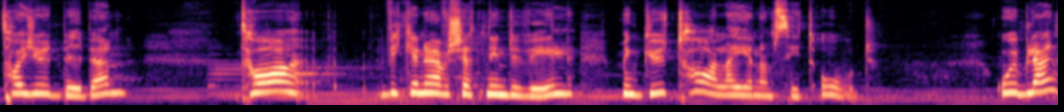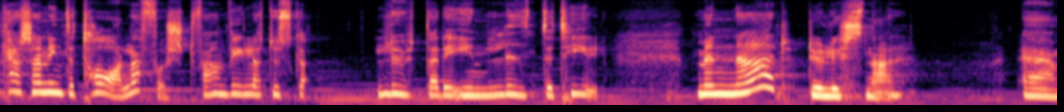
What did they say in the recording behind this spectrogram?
ta ljudbibeln. Ta vilken översättning du vill, men Gud talar genom sitt ord. Och ibland kanske han inte talar först, för han vill att du ska luta dig in lite till. Men när du lyssnar, eh,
